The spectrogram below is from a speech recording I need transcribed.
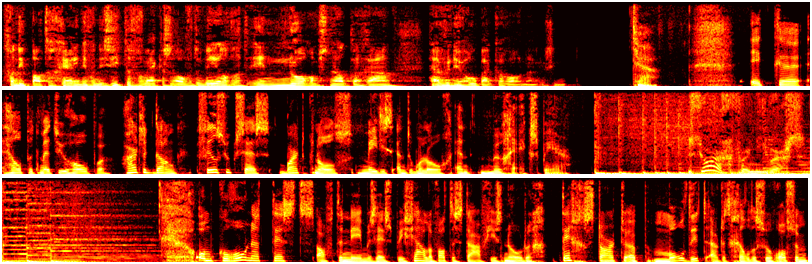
van die pathogenen, van die ziekteverwekkers over de wereld, dat enorm snel kan gaan, hebben we nu ook bij corona gezien. Ja. Ik uh, help het met u hopen. Hartelijk dank. Veel succes, Bart Knols, medisch entomoloog en muggenexpert. Zorgvernieuwers. Om coronatests af te nemen zijn speciale wattenstaafjes nodig. Tech-startup Moldit uit het Gelderse Rossum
